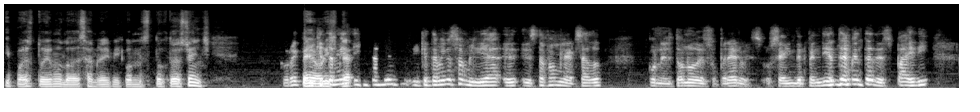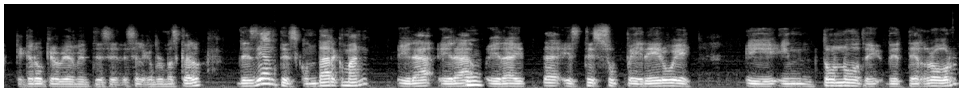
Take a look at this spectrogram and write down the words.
y por eso tuvimos lo de Sam Raimi con Doctor Strange. Correcto. Pero y, que también, y, que también, y que también es familiar, eh, está familiarizado con el tono de superhéroes. O sea, independientemente de Spidey, que creo que obviamente es el, es el ejemplo más claro, desde antes con Darkman era, era, Mm. era esta- este superhéroe eh, en tono de, de terror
